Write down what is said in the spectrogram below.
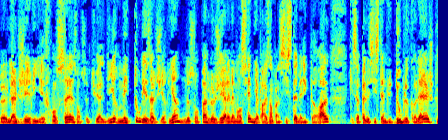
euh, l'Algérie est française, on se tue à le dire, mais tous les Algériens ne sont pas logés à la même ancienne. Il y a par exemple un système électoral qui s'appelle le système du double collège mmh.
